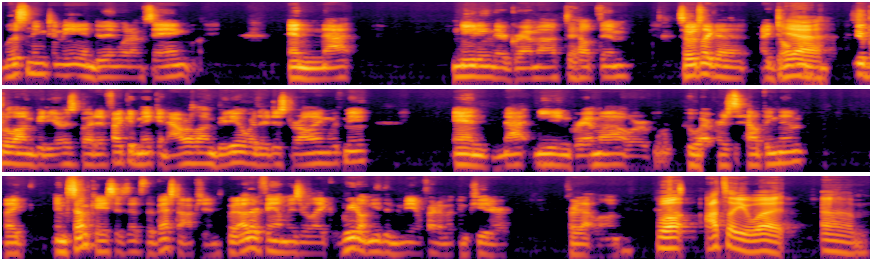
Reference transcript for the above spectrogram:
listening to me and doing what I'm saying and not needing their grandma to help them. So it's like a I don't Yeah. super long videos, but if I could make an hour long video where they're just drawing with me and not needing grandma or whoever's helping them, like in some cases that's the best option. But other families are like, we don't need them to be in front of a computer for that long. Well, I'll tell you what. Um,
